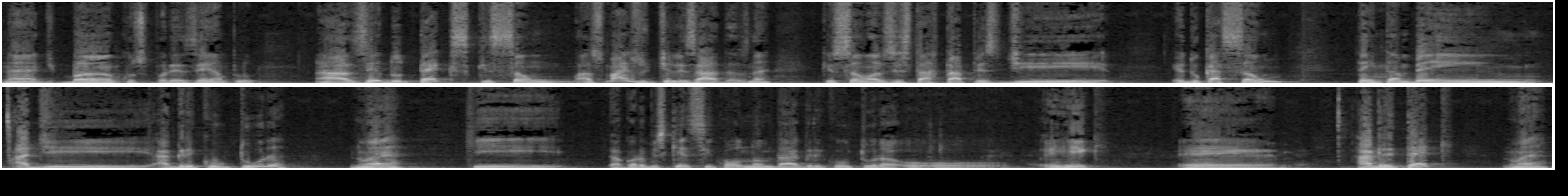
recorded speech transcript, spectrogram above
né? de bancos, por exemplo, as edutechs, que são as mais utilizadas, né? que são as startups de educação, tem também a de agricultura, não é? Que agora eu me esqueci qual o nome da agricultura, o, o Henrique, é, Agritec, não é?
